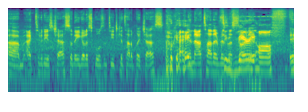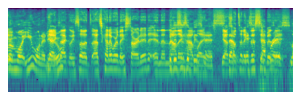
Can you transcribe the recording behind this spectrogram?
um, activity is chess, so they go to schools and teach kids how to play chess. Okay. And that's how their business Seems very started. off It- from what you want to do. Yeah, exactly. So it's, that's kind of where they started, and then But now this they is a business. like yeah, so it's an a existing separate business. Yeah.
